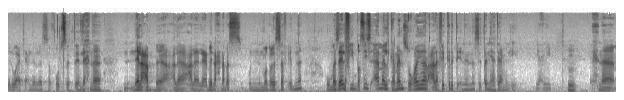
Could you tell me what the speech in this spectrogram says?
دلوقتي عندنا لسه فرصة إن إحنا نلعب على على لعبنا إحنا بس وإن الموضوع لسه في إيدنا وما زال في بصيص أمل كمان صغير على فكرة إن الناس التانية هتعمل إيه يعني مم. إحنا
